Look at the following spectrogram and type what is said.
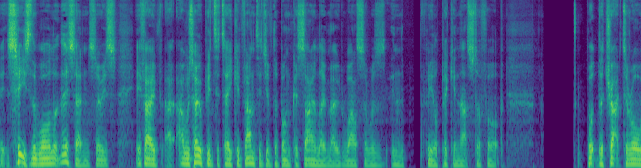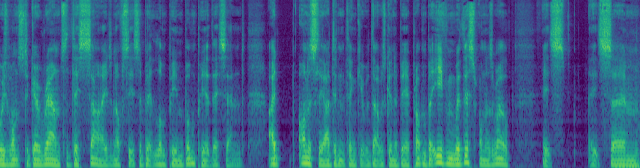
it sees the wall at this end. So it's if I I was hoping to take advantage of the bunker silo mode whilst I was in the field picking that stuff up but the tractor always wants to go round to this side and obviously it's a bit lumpy and bumpy at this end. I honestly i didn't think it would that was going to be a problem but even with this one as well it's it's um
